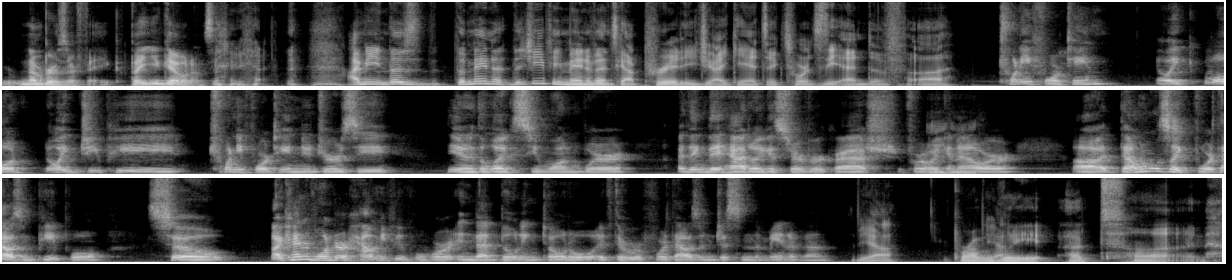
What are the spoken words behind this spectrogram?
Numbers are fake, but you get what I'm saying. Yeah. I mean those the main the GP main events got pretty gigantic towards the end of uh 2014, like well, like GP 2014 New Jersey, you know the legacy one where I think they had like a server crash for like an Mhm. hour. Uh, that one was like 4,000 people. So I kind of wonder how many people were in that building total if there were 4,000 just in the main event. yeah. Probably a ton.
